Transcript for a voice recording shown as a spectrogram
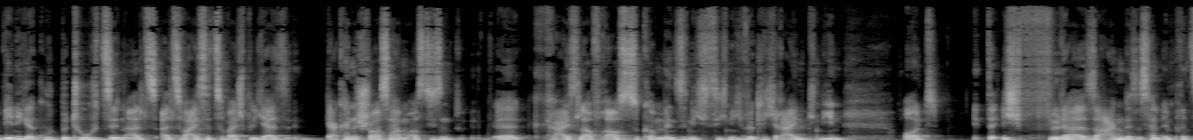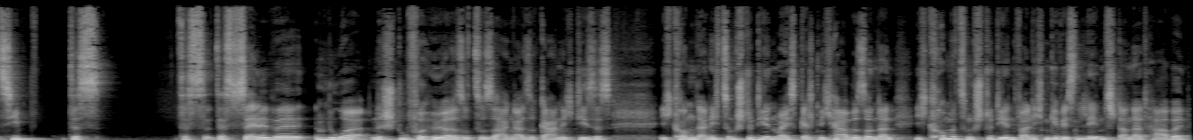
weniger gut betucht sind als, als Weiße zum Beispiel ja gar keine Chance haben, aus diesem äh, Kreislauf rauszukommen, wenn sie nicht, sich nicht wirklich reinknien. Und ich würde sagen, das ist halt im Prinzip das, das, dasselbe, nur eine Stufe höher sozusagen. Also gar nicht dieses, ich komme gar nicht zum Studieren, weil ich das Geld nicht habe, sondern ich komme zum Studieren, weil ich einen gewissen Lebensstandard habe.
